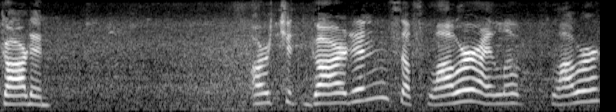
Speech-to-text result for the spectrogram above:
Garden. Orchid Gardens, a flower. I love flower.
